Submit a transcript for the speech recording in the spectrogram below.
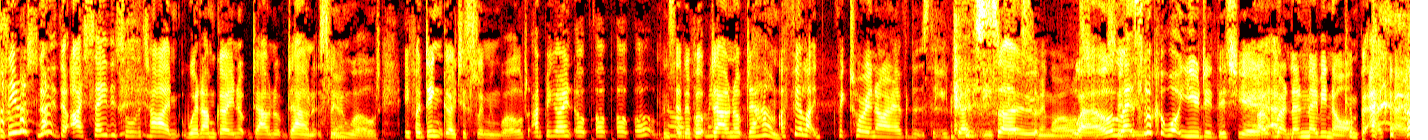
a serious note, that I say this all the time when I'm going up, down, up, down at Slimming Yeah. World. If I didn't go to Slimming World, I'd be going up, up, up, up instead No, of up, I mean, down, up, down. I feel like Victoria and I are evidence that you don't need so, to go to Slimming World. well, to- let's look at what you did this year. Oh, right, and then maybe not. compa- okay.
